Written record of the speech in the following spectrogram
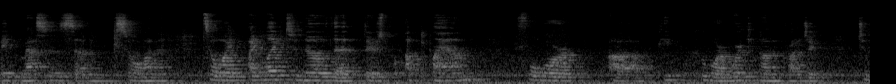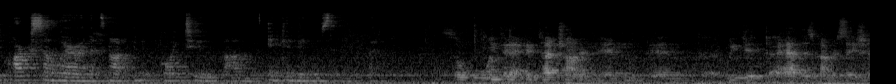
make messes and so on. And so I, I'd like to know that there's a plan for uh, people who are working on the project to park somewhere and it's not going to um, inconvenience the neighborhood. So one thing I can touch on, and, and, and uh, we did, I had this conversation,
